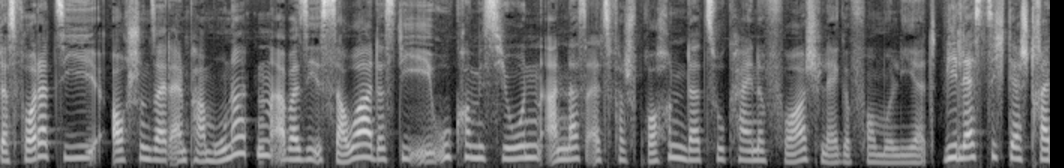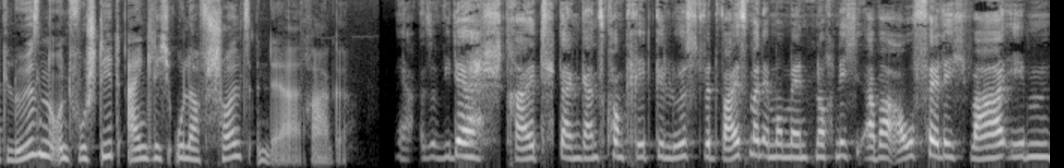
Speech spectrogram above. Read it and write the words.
das fordert sie auch schon seit ein paar Monaten, aber sie ist sauer, dass die EU-Kommission anders als versprochen dazu keine Vorschläge formuliert. Wie lässt sich der Streit lösen und wo steht eigentlich Olaf Scholz in der Frage? Ja, also wie der Streit dann ganz konkret gelöst wird, weiß man im Moment noch nicht. Aber auffällig war eben,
